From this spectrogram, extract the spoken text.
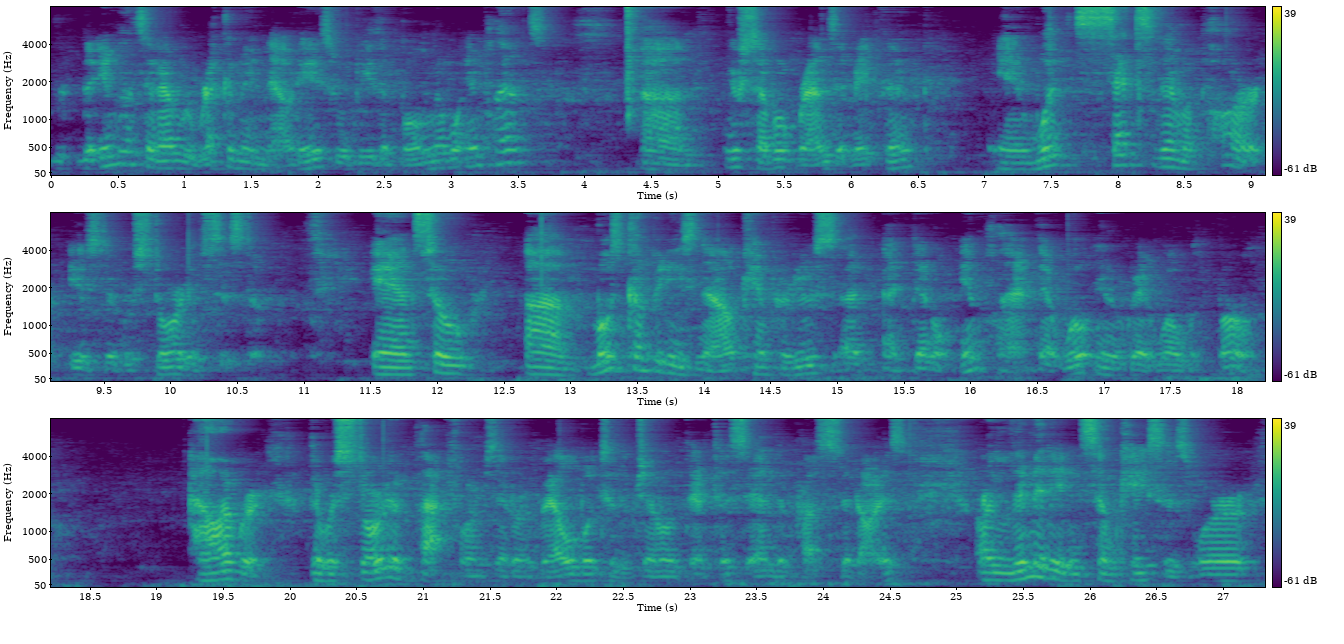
The implants that I would recommend nowadays would be the bone level implants. Um, there's several brands that make them, and what sets them apart is the restorative system. And so um, most companies now can produce a, a, dental implant that will integrate well with bone. However, the restorative platforms that are available to the general dentist and the prosthodontist are limited in some cases where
